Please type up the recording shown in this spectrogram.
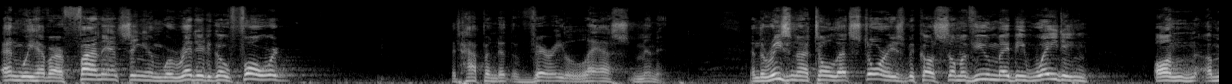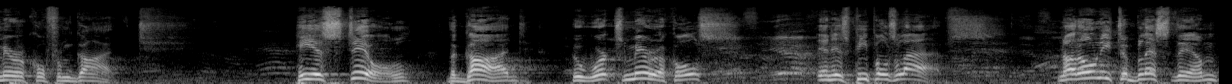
and we have our financing, and we're ready to go forward. It happened at the very last minute. And the reason I told that story is because some of you may be waiting on a miracle from God. He is still the God who works miracles in His people's lives. Not only to bless them,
